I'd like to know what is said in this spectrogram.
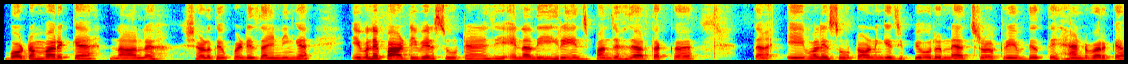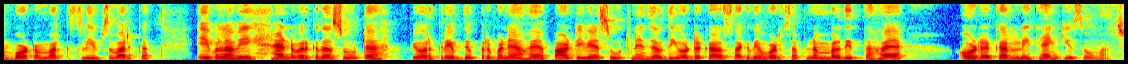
ਬਾਟਮ ਵਰਕ ਹੈ, ਨਾਲ ਸ਼ਰਟ ਦੇ ਉੱਪਰ ਡਿਜ਼ਾਈਨਿੰਗ ਹੈ। ਇਹ ਵਾਲੇ ਪਾਰਟੀ ਵੇਅਰ ਸੂਟ ਹੈ ਜੀ ਇਹਨਾਂ ਦੀ ਰੇਂਜ 5000 ਤੱਕ ਹੈ। ਤਾਂ ਇਹ ਵਾਲੇ ਸੂਟ ਆਉਣਗੇ ਜੀ ਪਿਓਰ ਨੈਚੁਰਲ ਕਰੇਵ ਦੇ ਉੱਤੇ, ਹੈਂਡ ਵਰਕ ਹੈ, ਬਾਟਮ ਵਰਕ, ਸਲੀਵਸ ਵਰਕ। ਇਹ ਵਾਲਾ ਵੀ ਹੈਂਡ ਵਰਕ ਦਾ ਸੂਟ ਹੈ, ਪਿਓਰ ਕਰੇਵ ਦੇ ਉੱਪਰ ਬਣਿਆ ਹੋਇਆ। ਪਾਰਟੀ ਵੇਅਰ ਸੂਟ ਨੇ, ਜਲਦੀ ਆਰਡਰ ਕਰ ਸਕਦੇ ਹੋ, WhatsApp ਨੰਬਰ ਦਿੱਤਾ ਹੋਇਆ ਔਡਰ ਕਰਨ ਲਈ ਥੈਂਕ ਯੂ ਸੋ ਮਚ।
